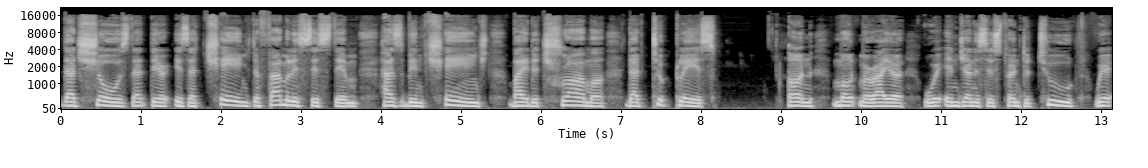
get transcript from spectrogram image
that shows that there is a change. The family system has been changed by the trauma that took place on Mount Moriah where in Genesis 22 where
